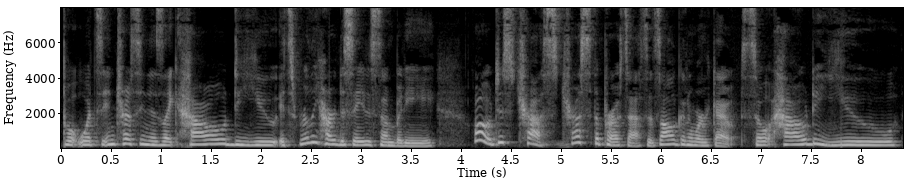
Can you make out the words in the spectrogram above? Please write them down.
But what's interesting is like, how do you, it's really hard to say to somebody, oh, just trust, trust the process. It's all going to work out. So, how do you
